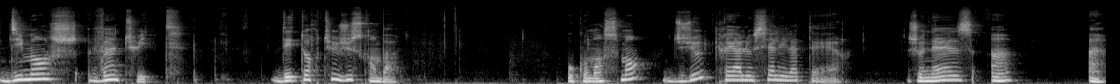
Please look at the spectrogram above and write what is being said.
Dimanche 28. Des tortues jusqu'en bas. Au commencement, Dieu créa le ciel et la terre. Genèse 1, 1.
